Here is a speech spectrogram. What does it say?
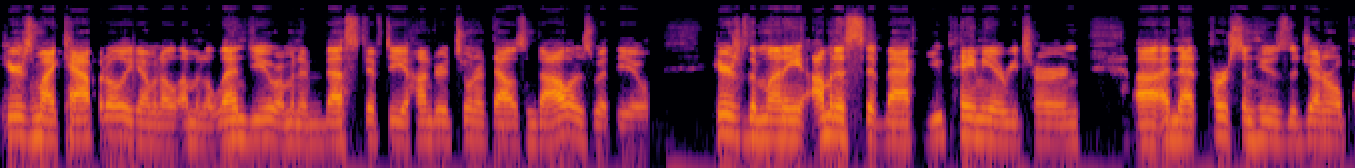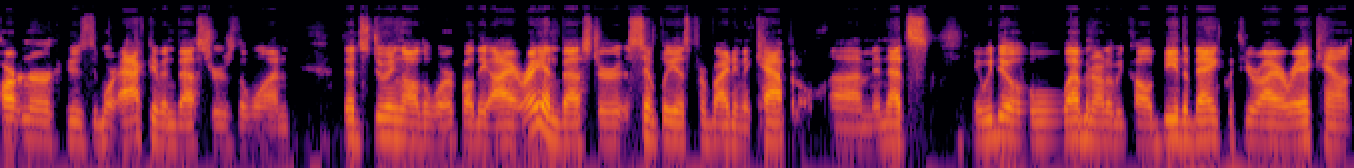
here's my capital, you know, I'm gonna I'm gonna lend you, or I'm invest a hundred, two hundred thousand dollars with you. Here's the money. I'm going to sit back. You pay me a return, uh, and that person who's the general partner, who's the more active investor, is the one that's doing all the work, while the IRA investor simply is providing the capital. Um, and that's you know, we do a webinar that we call "Be the Bank with Your IRA Account,"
